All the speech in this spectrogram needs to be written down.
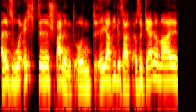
Also echt äh, spannend. Und äh, ja, wie gesagt, also gerne mal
